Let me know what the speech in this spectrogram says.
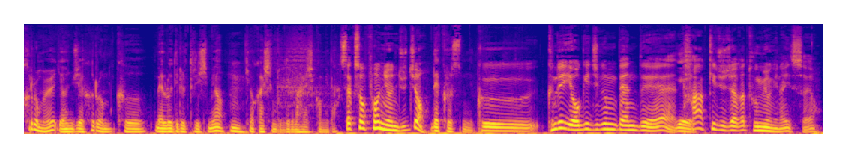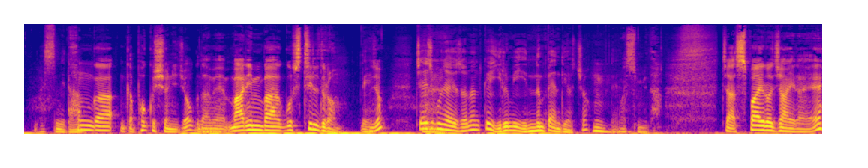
흐름을 연주의 흐름 그 멜로디를 들으시면 음. 기억하시는 분들이 많으실 겁니다. 색소폰 연주죠? 네 그렇습니다. 그 근데 여기 지금 밴드에 예. 타악기 주자가 두 명이나 있어요. 맞습니다. 콩가 그러니까 percussion이죠. 그다음에 음. 마림바하고 스틸 드럼. 네. 그죠? 재즈 네. 분야에서는 꽤 이름이 있는 밴드였죠. 음, 네. 맞습니다. 자 스파이로 자이라의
